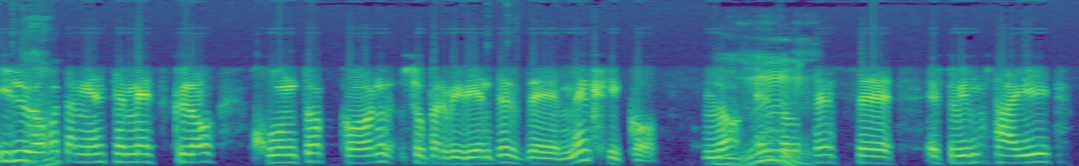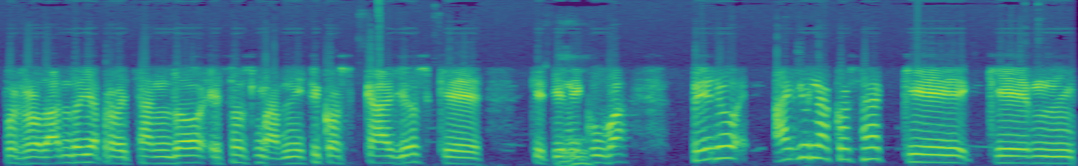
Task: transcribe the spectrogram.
y luego también se mezcló junto con Supervivientes de México. ¿no? Mm. Entonces eh, estuvimos ahí pues rodando y aprovechando esos magníficos callos que, que tiene Uh. Cuba. Pero hay una cosa que, que, mm,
